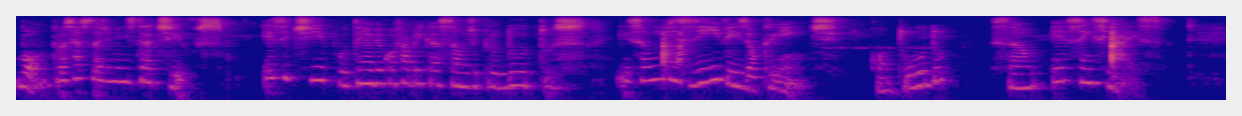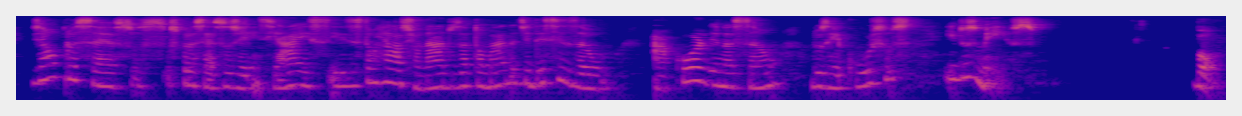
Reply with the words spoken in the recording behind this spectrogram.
Bom, processos administrativos. Esse tipo tem a ver com a fabricação de produtos, eles são invisíveis ao cliente, contudo, são essenciais. Já processos, os processos gerenciais, eles estão relacionados à tomada de decisão, à coordenação dos recursos e dos meios. Bom,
